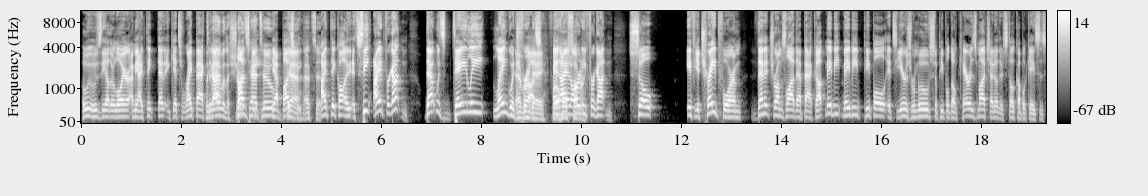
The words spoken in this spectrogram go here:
who, who's the other lawyer. I mean, I think that it gets right back to The to guy that. with a shark Buzbee. tattoo? Yeah, Buzbee. Yeah, that's it. I think all. it- See, I had forgotten that was daily language Every for us, for and I had already forgotten. So if you trade for him, then it drums a lot of that back up. Maybe maybe people it's years removed, so people don't care as much. I know there's still a couple cases,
